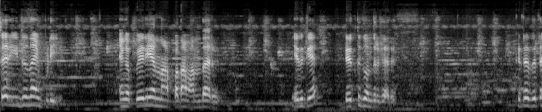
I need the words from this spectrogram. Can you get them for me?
சரி இதுதான் இப்படி. எங்கள் பெரிய அண்ணா அப்போ தான் வந்தார். எதுக்கு? டெத்துக்கு வந்திருக்காரு. கிட்டத்தட்ட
